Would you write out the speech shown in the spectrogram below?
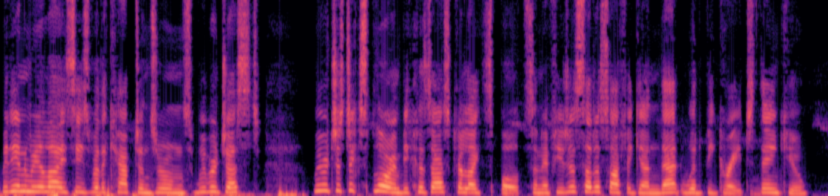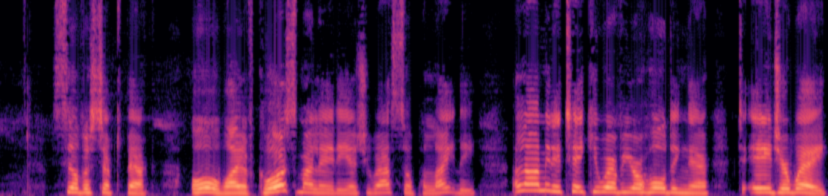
We didn't realize these were the captain's rooms. We were just we were just exploring because Oscar likes boats, and if you just let us off again, that would be great. Thank you. Silver stepped back. Oh, why, of course, my lady, as you asked so politely. Allow me to take you wherever you're holding there, to aid your way.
